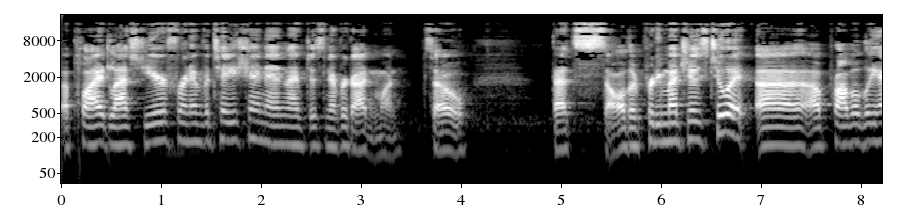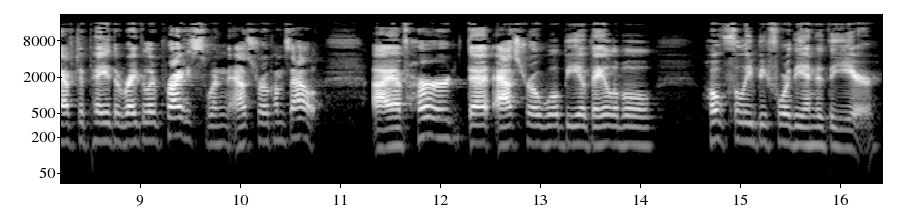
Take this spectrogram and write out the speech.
applied last year for an invitation and I've just never gotten one. So that's all there pretty much is to it. Uh, I'll probably have to pay the regular price when Astro comes out. I have heard that Astro will be available hopefully before the end of the year.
